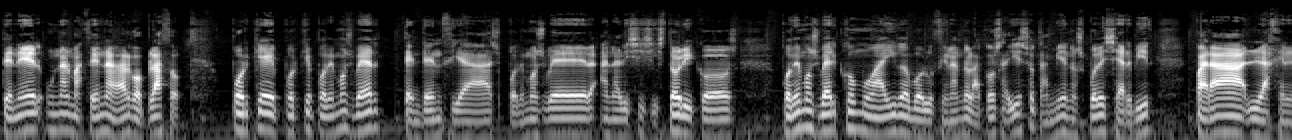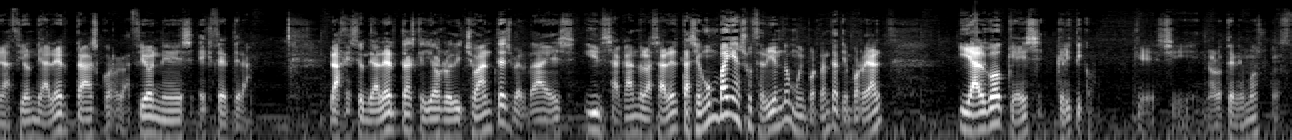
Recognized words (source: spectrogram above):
tener un almacén a largo plazo. ¿Por qué? Porque podemos ver tendencias, podemos ver análisis históricos, podemos ver cómo ha ido evolucionando la cosa y eso también nos puede servir para la generación de alertas, correlaciones, etcétera. La gestión de alertas, que ya os lo he dicho antes, ¿verdad? Es ir sacando las alertas según vayan sucediendo, muy importante a tiempo real, y algo que es crítico, que si no lo tenemos, pues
